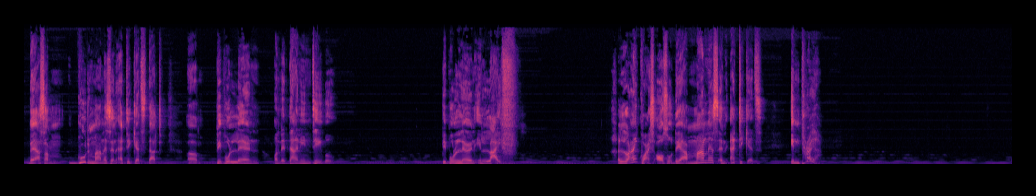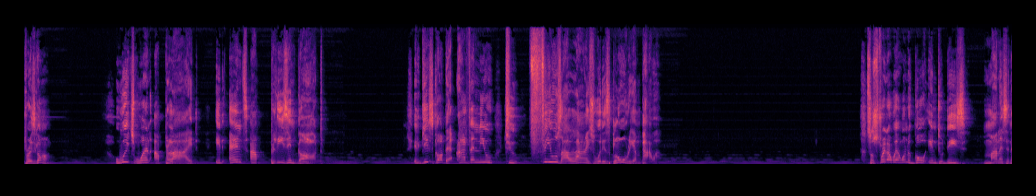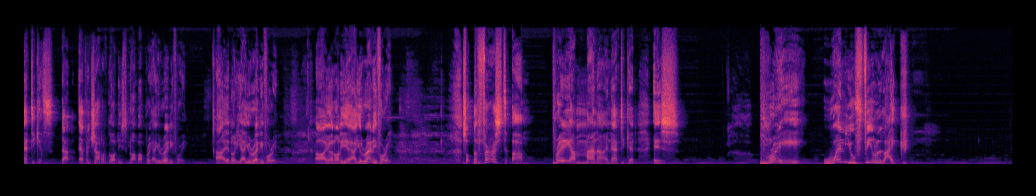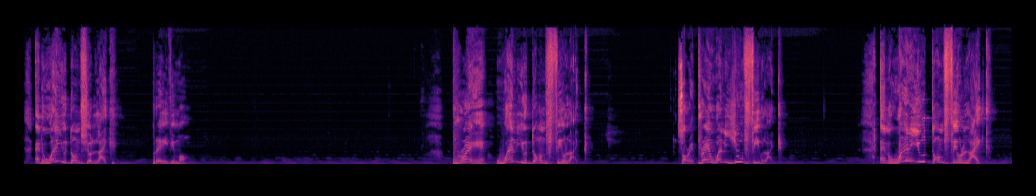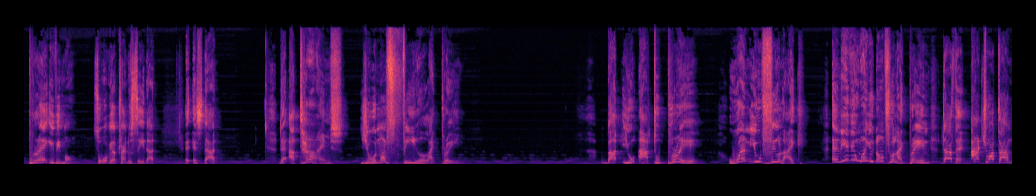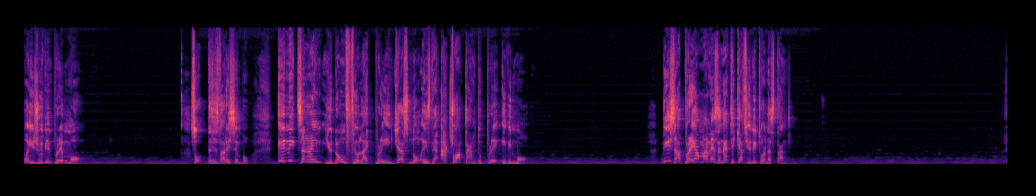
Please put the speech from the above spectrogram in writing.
there are some good manners and etiquettes that um, people learn on the dining table. People learn in life. Likewise, also, there are manners and etiquettes in prayer. Praise God which when applied, it ends up pleasing God. It gives God the avenue to fuse our lives with His glory and power. So, straight away, I want to go into these manners and etiquettes that every child of God needs to know about prayer. Are you ready for it? Ah, you're not here. Are you ready for it? Ah, you're not here. Are you ready for it? So, the first um, prayer manner and etiquette is pray when you feel like and when you don't feel like pray even more. Pray when you don't feel like. Sorry pray when you feel like. And when you don't feel like pray even more. So, what we are trying to say that is that there are times you will not feel like praying. But you are to pray when you feel like, and even when you don't feel like praying, that's the actual time where you should even pray more. So, this is very simple. Anytime you don't feel like praying, just know it's the actual time to pray even more. These are prayer manners and etiquettes you need to understand.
